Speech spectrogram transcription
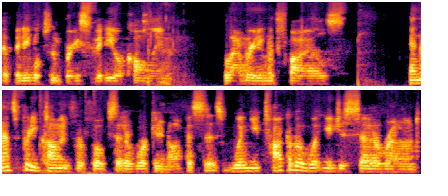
have been able to embrace video calling, collaborating with files, and that's pretty common for folks that are working in offices. When you talk about what you just said around,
